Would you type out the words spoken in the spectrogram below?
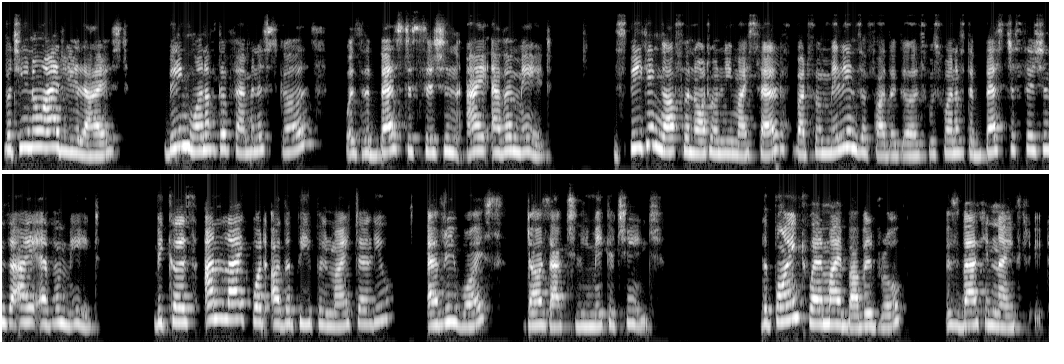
But you know, I realized being one of the feminist girls was the best decision I ever made. Speaking up for not only myself, but for millions of other girls was one of the best decisions I ever made. Because unlike what other people might tell you, every voice does actually make a change. The point where my bubble broke was back in ninth grade.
